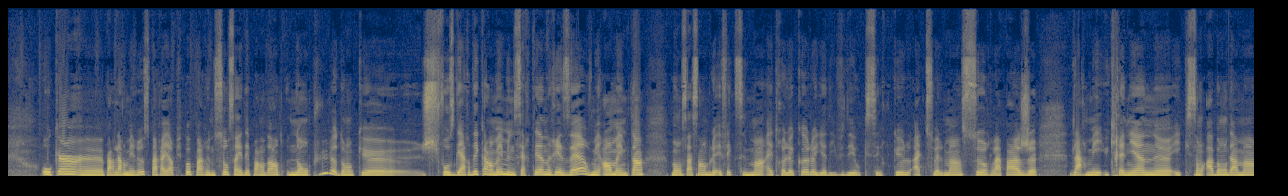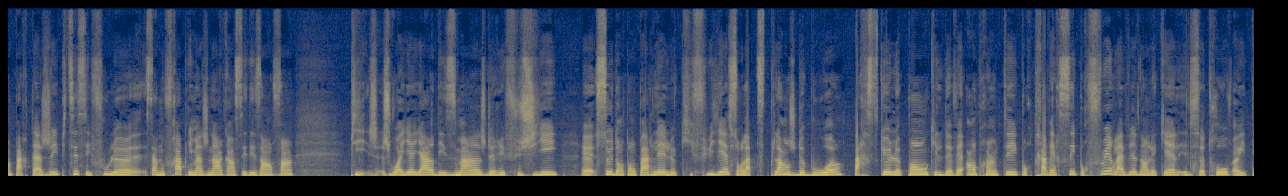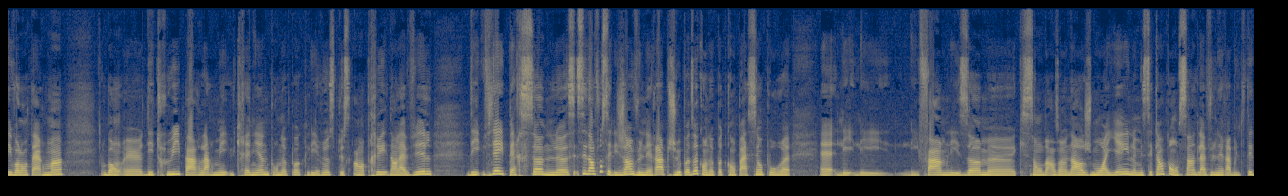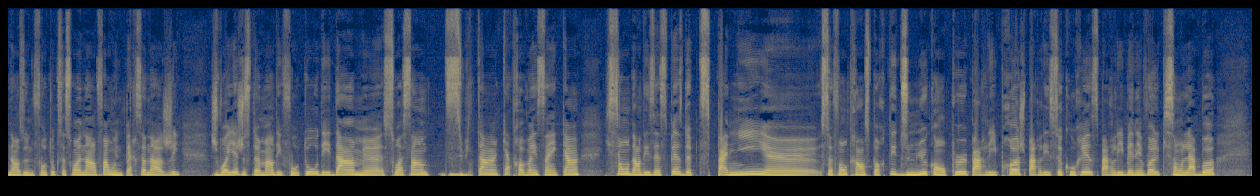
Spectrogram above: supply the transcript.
aucun euh, par l'armée russe par ailleurs, puis pas par une source indépendante non plus. Donc, il euh, faut se garder quand même une certaine réserve, mais en même temps, bon, ça semble effectivement être le cas. Là. Il y a des vidéos qui circulent actuellement sur la page de l'armée ukrainienne euh, et qui sont abondamment partagées. Puis tu sais, c'est fou là, ça nous frappe l'imaginaire quand c'est des enfants. Puis je voyais hier des images de réfugiés. Euh, ceux dont on parlait, là, qui fuyaient sur la petite planche de bois parce que le pont qu'ils devaient emprunter pour traverser, pour fuir la ville dans laquelle ils se trouvent, a été volontairement bon euh, détruit par l'armée ukrainienne pour ne pas que les Russes puissent entrer dans la ville. Des vieilles personnes là c'est dans le fond c'est les gens vulnérables. Je veux pas dire qu'on n'a pas de compassion pour euh, euh, les, les, les femmes, les hommes euh, qui sont dans un âge moyen, là, mais c'est quand on sent de la vulnérabilité dans une photo, que ce soit un enfant ou une personne âgée. Je voyais justement des photos des dames euh, 78 ans, 85 ans, qui sont dans des espèces de petits paniers, euh, se font transporter du mieux qu'on peut par les proches, par les secouristes, par les bénévoles qui sont là-bas.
